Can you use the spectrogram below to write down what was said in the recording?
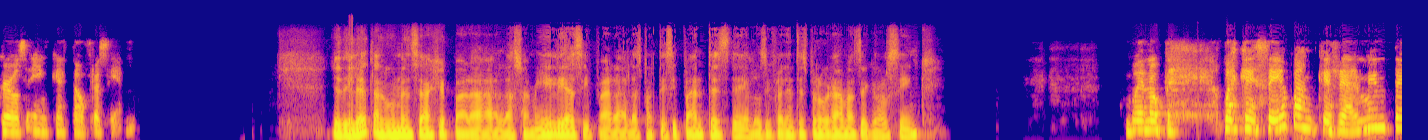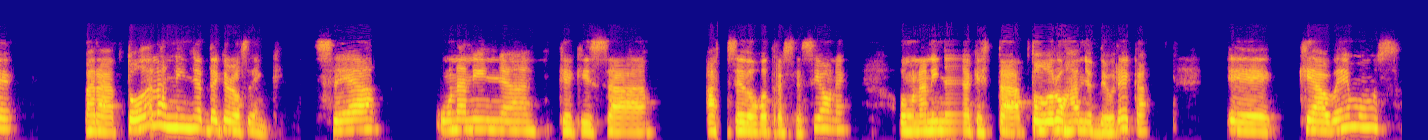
Girls Inc. está ofreciendo. Yedilet, ¿algún mensaje para las familias y para las participantes de los diferentes programas de Girls Inc.? Bueno, pues que sepan que realmente para todas las niñas de Girls Inc., sea una niña que quizá hace dos o tres sesiones, o una niña que está todos los años de Eureka, eh, que habemos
